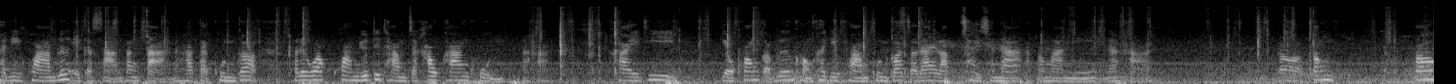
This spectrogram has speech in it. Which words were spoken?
คดีความเรื่องเอกสารต่างๆนะคะ แต่คุณก็เขาเรียกว่าความยุติธรรมจะเข้าข้างคุณนะคะ ใครที่เกี่ยวข้องกับเรื่องของคดีความคุณก็จะได้รับชัยชนะประมาณนี้นะคะก็ต้องต้อง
